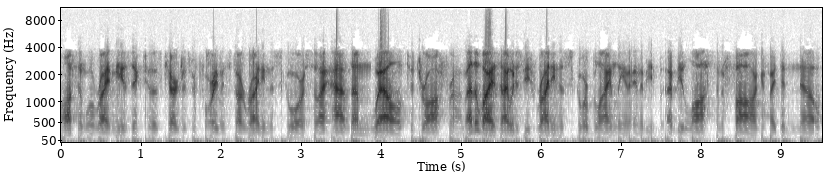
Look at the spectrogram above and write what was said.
often will write music to those characters before I even start writing the score, so I have some well to draw from. Otherwise, I would just be writing the score blindly, and I'd be, I'd be lost in a fog if I didn't know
